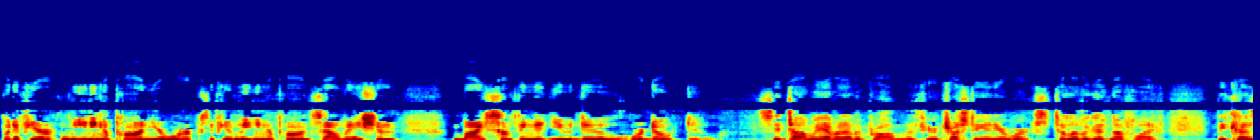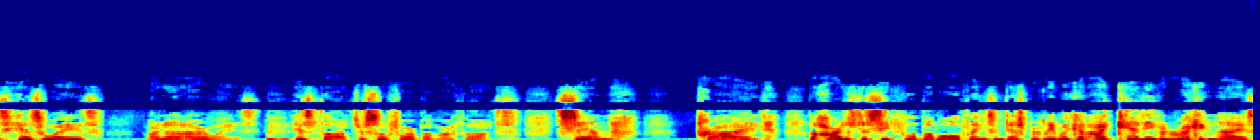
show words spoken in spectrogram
But if you're leaning upon your works, if you're leaning upon salvation by something that you do or don't do. See, Tom, we have another problem if you're trusting in your works to live a good enough life. Because His ways are not our ways. Mm-hmm. His thoughts are so far above our thoughts. Sin pride. The heart is deceitful above all things and desperately wicked. I can't even recognize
